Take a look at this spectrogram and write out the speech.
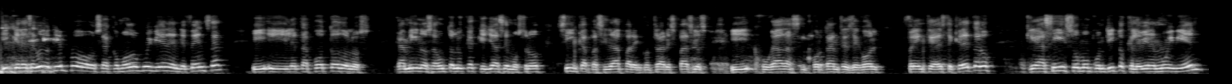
y que en el segundo tiempo se acomodó muy bien en defensa y, le tapó todos los caminos a un Toluca que ya se mostró sin capacidad para encontrar espacios y jugadas importantes de gol frente a este Querétaro, que así suma un puntito que le viene muy bien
